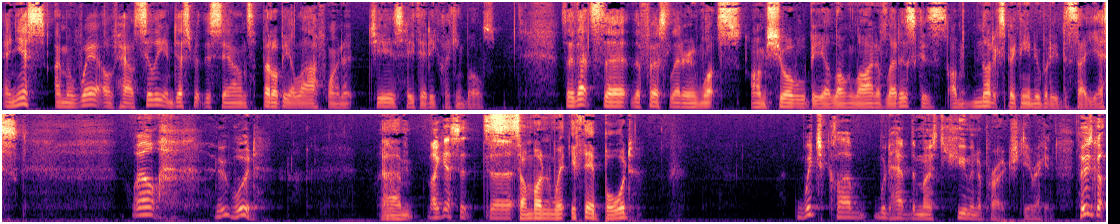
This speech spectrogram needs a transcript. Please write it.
and yes, I'm aware of how silly and desperate this sounds, but it'll be a laugh, won't it? Cheers, Heath Eddie, clicking balls. So that's the the first letter in what's I'm sure will be a long line of letters because I'm not expecting anybody to say yes. Well, who would? Um, I guess it. Uh, Someone, if they're bored, which club would have the most human approach? Do you reckon? Who's got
